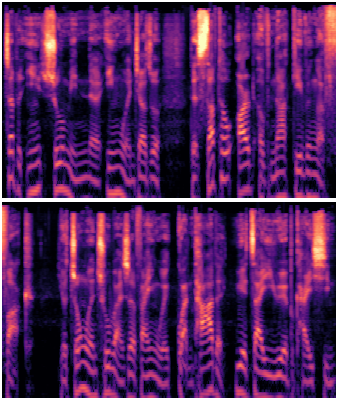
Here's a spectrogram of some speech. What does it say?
这本英书名的英文叫做《The Subtle Art of Not Giving a Fuck》，有中文出版社翻译为“管他的，越在意越不开心”。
